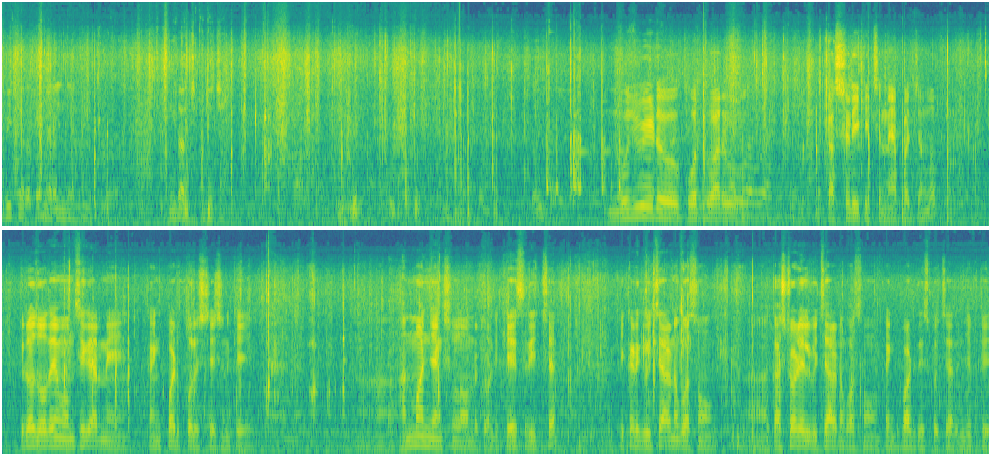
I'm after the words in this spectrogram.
बीच में रहता हूँ मेरा నూజివీడు కోర్టు వారు కస్టడీకి ఇచ్చిన నేపథ్యంలో ఈరోజు ఉదయం వంశీ గారిని కంకిపాడు పోలీస్ స్టేషన్కి ఆ, హనుమాన్ జంక్షన్లో ఉన్నటువంటి కేసు రీత్యా ఇక్కడికి విచారణ కోసం ఆ, కస్టోడియల్ విచారణ కోసం కంకిపాడు తీసుకొచ్చారని చెప్పి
